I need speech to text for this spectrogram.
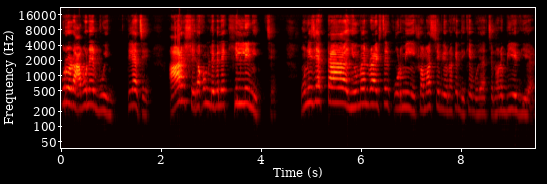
পুরো রাবণের বুইন, ঠিক আছে? আর সেরকম লেভেলে খিল্লি নিচ্ছে। উনি যে একটা হিউম্যান রাইটসের কর্মী, সমাজসেবী, ওনাকে দেখে বোঝাচ্ছেন, ওনার বিহেভিয়ার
